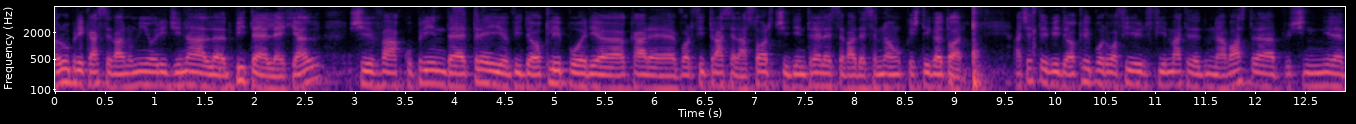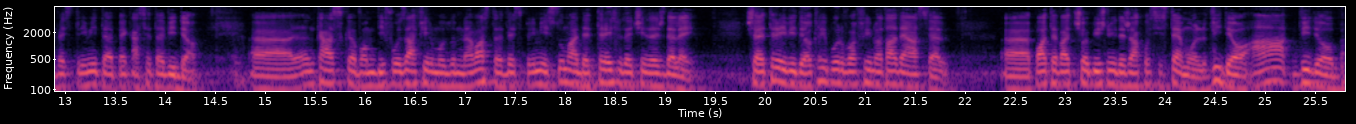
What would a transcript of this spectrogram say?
Rubrica se va numi original Bite Lechel și va cuprinde trei videoclipuri care vor fi trase la sort și dintre ele se va desemna un câștigător. Aceste videoclipuri vor fi filmate de dumneavoastră și ni le veți trimite pe casetă video. Uh, în caz că vom difuza filmul dumneavoastră, veți primi suma de 350 de lei. Cele trei videoclipuri vor fi notate astfel. Uh, poate v-ați obișnuit deja cu sistemul video A, video B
